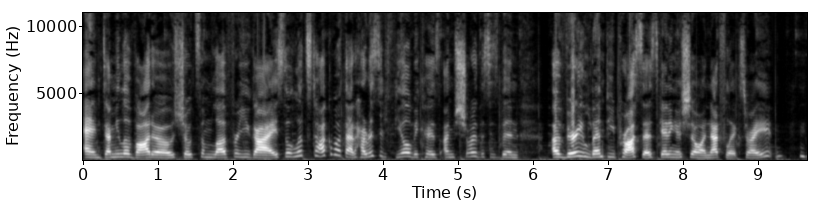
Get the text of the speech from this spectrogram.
and Demi Lovato showed some love for you guys. So let's talk about that. How does it feel? Because I'm sure this has been a very lengthy process getting a show on Netflix, right?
